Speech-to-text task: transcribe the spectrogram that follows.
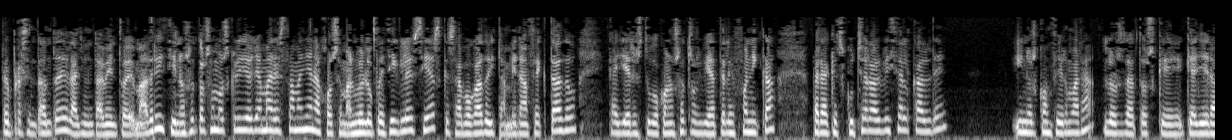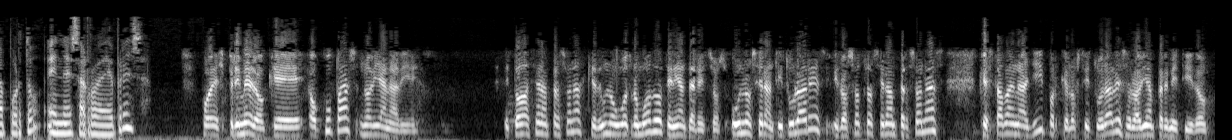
representante del Ayuntamiento de Madrid. Y nosotros hemos querido llamar esta mañana a José Manuel López Iglesias, que es abogado y también afectado, que ayer estuvo con nosotros vía telefónica, para que escuchara al vicealcalde y nos confirmara los datos que, ayer aportó en esa rueda de prensa. Pues primero, que ocupas no había nadie. Todas eran personas que de uno u otro modo tenían derechos. Unos eran titulares y los otros eran personas que estaban allí porque los titulares se lo habían permitido.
